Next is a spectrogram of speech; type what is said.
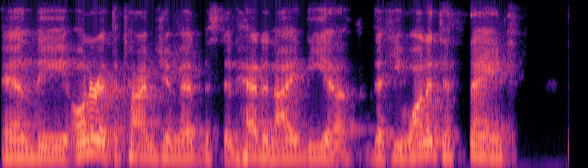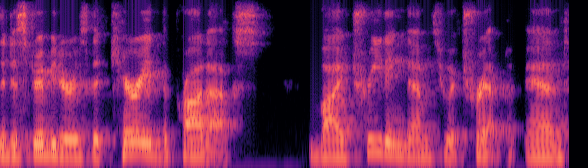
and the owner at the time jim edmiston had an idea that he wanted to thank the distributors that carried the products by treating them to a trip. And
